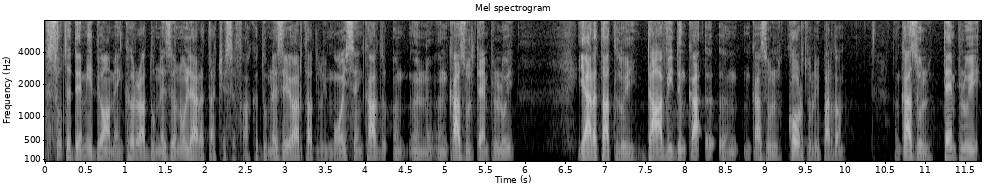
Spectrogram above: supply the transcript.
sute de mii de oameni cărora Dumnezeu nu le-a arătat ce să facă. Dumnezeu i-a arătat lui Moise în, cad, în, în, în cazul templului, i-a arătat lui David în, ca, în, în cazul cortului, pardon. În cazul templului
